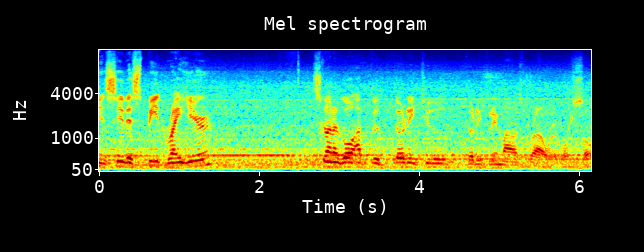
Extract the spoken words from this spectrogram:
can see the speed right here. It's gonna go up to 32, 33 miles per hour or so.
